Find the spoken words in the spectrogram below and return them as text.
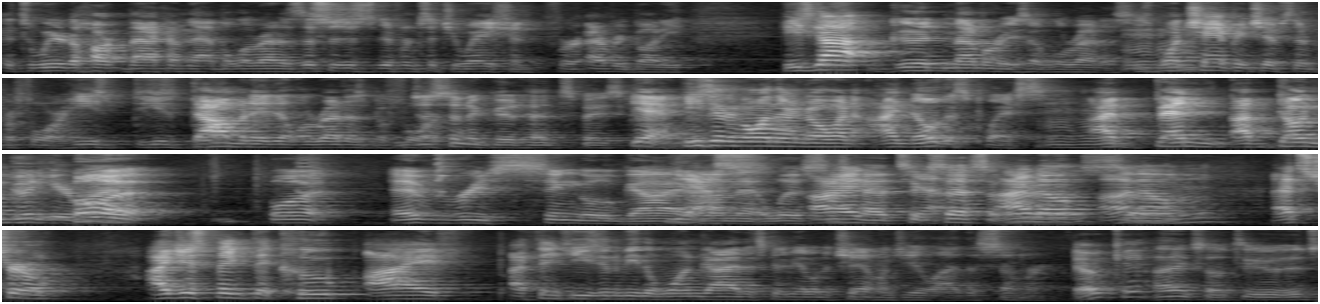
It's weird to harp back on that, but Loretta's. This is just a different situation for everybody. He's got good memories of Loretta's. He's Mm-hmm. won championships there before. He's he's dominated Loretta's before. Just in a good headspace. yeah, he's gonna go in there and going. I know this place. Mm-hmm. I've been. I've done good here. my- But but every single guy Yes, on that list I- has had success. yeah, at I know. Loretta's, I know. That's true. I just think that Coop. I I think he's going to be the one guy that's going to be able to challenge Eli this summer. Okay. I think so too. It's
